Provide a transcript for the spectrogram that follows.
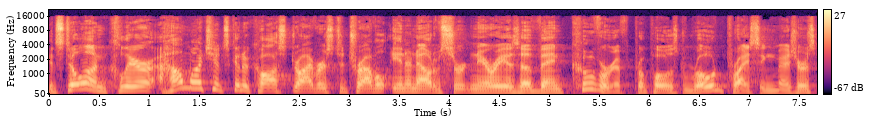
It's still unclear how much it's going to cost drivers to travel in and out of certain areas of Vancouver if proposed road pricing measures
